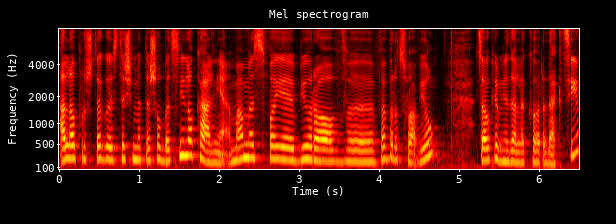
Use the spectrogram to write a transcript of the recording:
ale oprócz tego jesteśmy też obecni lokalnie. Mamy swoje biuro w, we Wrocławiu, całkiem niedaleko redakcji.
